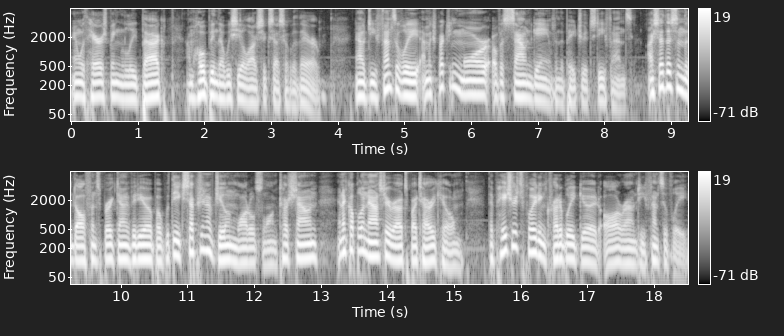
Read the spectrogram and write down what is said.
and with Harris being the lead back, I'm hoping that we see a lot of success over there. Now, defensively, I'm expecting more of a sound game from the Patriots defense. I said this in the Dolphins breakdown video, but with the exception of Jaylen Waddle's long touchdown and a couple of nasty routes by Tyreek Hill, the Patriots played incredibly good all around defensively.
